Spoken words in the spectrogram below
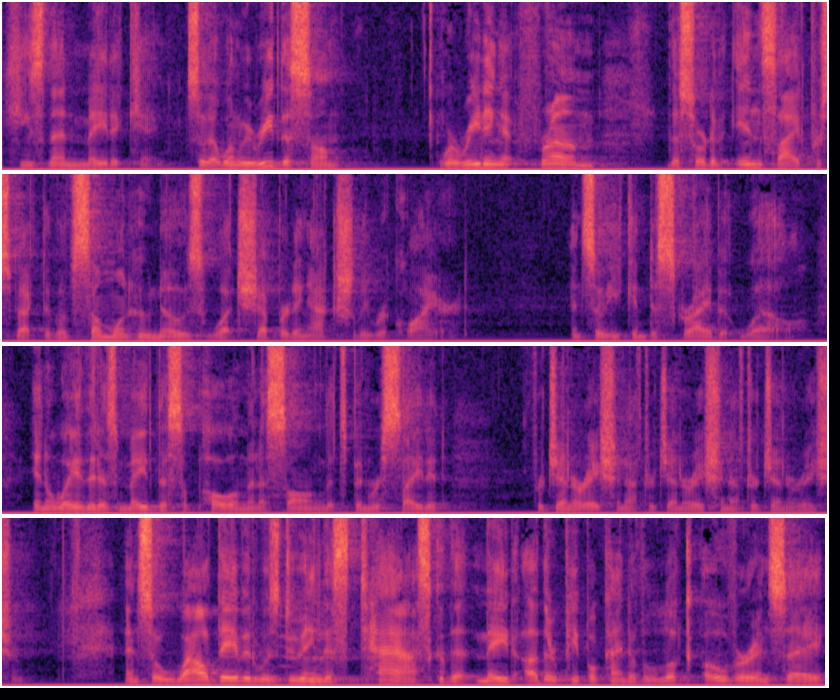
he's then made a king. So that when we read this psalm, we're reading it from the sort of inside perspective of someone who knows what shepherding actually required. And so he can describe it well in a way that has made this a poem and a song that's been recited for generation after generation after generation. And so while David was doing this task that made other people kind of look over and say,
